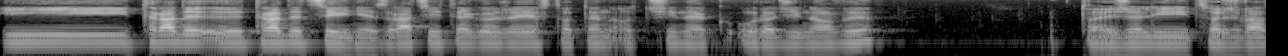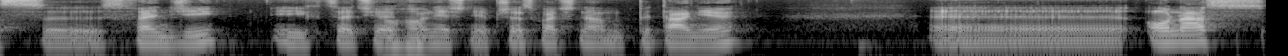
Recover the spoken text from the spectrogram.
I trady, tradycyjnie, z racji tego, że jest to ten odcinek urodzinowy, to jeżeli coś was e, swędzi i chcecie Oho. koniecznie przesłać nam pytanie e, o nas,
